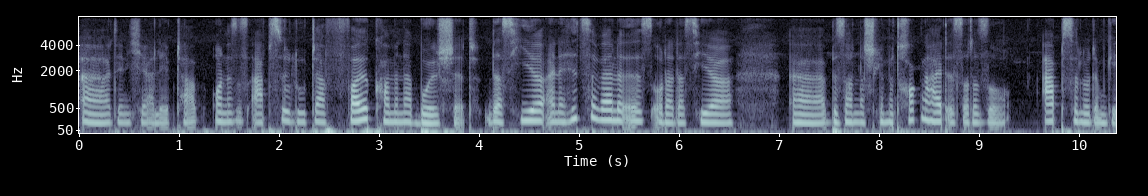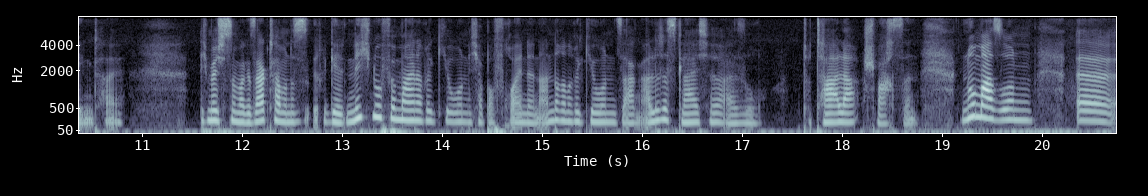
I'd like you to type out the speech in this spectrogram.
äh, den ich hier erlebt habe. Und es ist absoluter, vollkommener Bullshit, dass hier eine Hitzewelle ist oder dass hier äh, besonders schlimme Trockenheit ist oder so. Absolut im Gegenteil. ich möchte es nochmal gesagt haben, und das gilt nicht nur für meine Region, ich habe auch Freunde in anderen Regionen, sagen alle das Gleiche, also totaler Schwachsinn. Nur mal so ein, äh,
